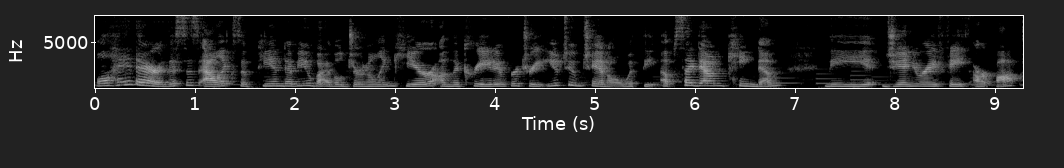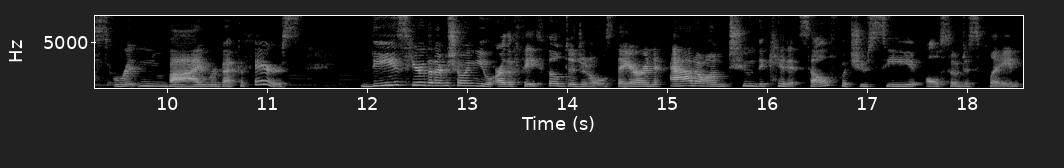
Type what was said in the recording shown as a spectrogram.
Well, hey there, this is Alex of PNW Bible Journaling here on the Creative Retreat YouTube channel with the Upside Down Kingdom, the January Faith Art Box written by Rebecca Faires. These here that I'm showing you are the Faith Filled Digitals. They are an add-on to the kit itself, which you see also displayed.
